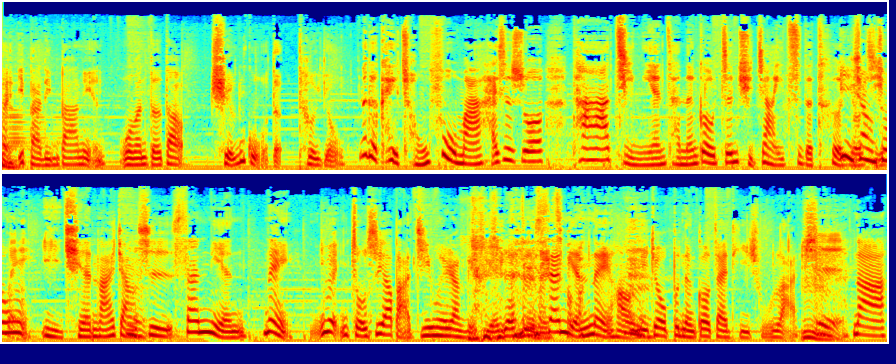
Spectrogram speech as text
在一百零八年，我们得到。全国的特优，那个可以重复吗？还是说他几年才能够争取这样一次的特优？印象中以前来讲是三年内，嗯、因为你总是要把机会让给别人，三年内哈你就不能够再提出来。是、嗯、那。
